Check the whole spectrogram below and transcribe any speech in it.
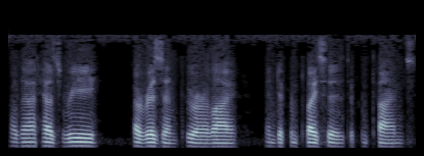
well, that has re-arisen through our life in different places, different times.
